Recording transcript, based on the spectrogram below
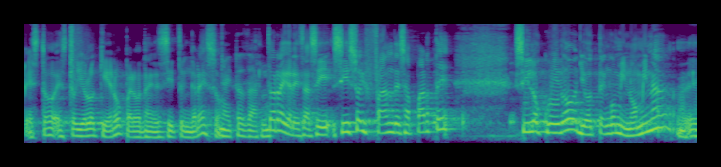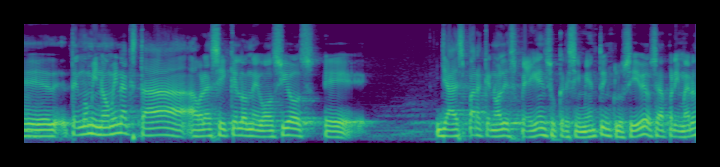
esto, esto yo lo quiero, pero necesito ingreso. Entonces regresa. Sí, sí soy fan de esa parte. Sí lo cuido. Yo tengo mi nómina. Eh, tengo mi nómina que está ahora sí que los negocios eh, ya es para que no les pegue en su crecimiento inclusive. O sea, primero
